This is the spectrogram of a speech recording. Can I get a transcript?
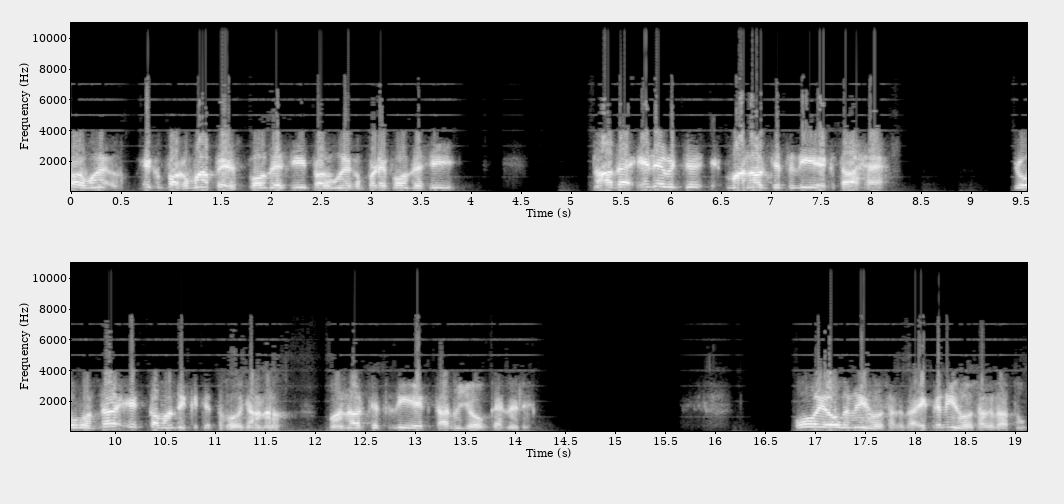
ਭਗਵਾਂ, ਇੱਕ ਭਗਵਾਂ ਭੇਸ ਪਾਉਂਦੇ ਸੀ, ਭਗਵੇਂ ਕੱਪੜੇ ਪਾਉਂਦੇ ਸੀ। ਨਾ ਤਾਂ ਇਹਦੇ ਵਿੱਚ ਮਾਨਵ ਚਿੱਤ ਦੀ ਏਕਤਾ ਹੈ। ਯੋਗ ਹੁੰਦਾ ਇੱਕ ਕਮਨ ਇੱਕ ਚਿੱਤ ਹੋ ਜਾਣਾ। ਮਨ ਔਰ ਚਿੱਤ ਦੀ ਏਕਤਾ ਨੂੰ ਯੋਗ ਕਹਿੰਦੇ ਨੇ। ਉਹ ਯੋਗ ਨਹੀਂ ਹੋ ਸਕਦਾ, ਇੱਕ ਨਹੀਂ ਹੋ ਸਕਦਾ ਤੂੰ।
